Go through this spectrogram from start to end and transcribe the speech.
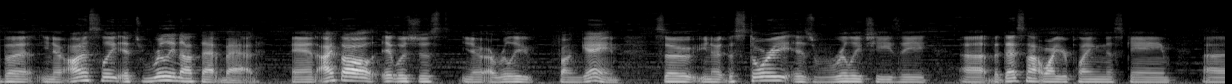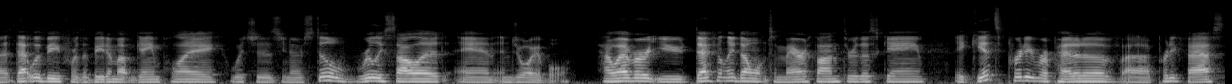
But you know, honestly, it's really not that bad. And I thought it was just, you know, a really fun game. So you know, the story is really cheesy, uh, but that's not why you're playing this game. Uh, that would be for the beat 'em up gameplay, which is you know still really solid and enjoyable. However, you definitely don't want to marathon through this game. It gets pretty repetitive uh, pretty fast,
